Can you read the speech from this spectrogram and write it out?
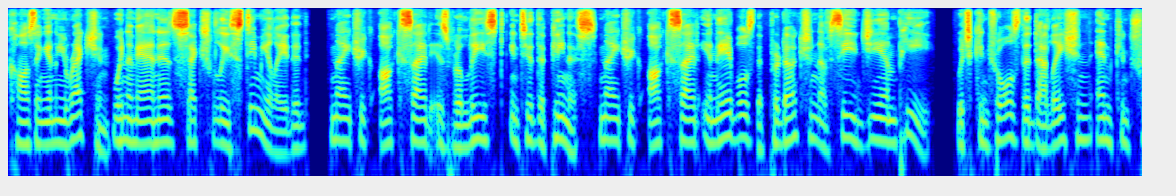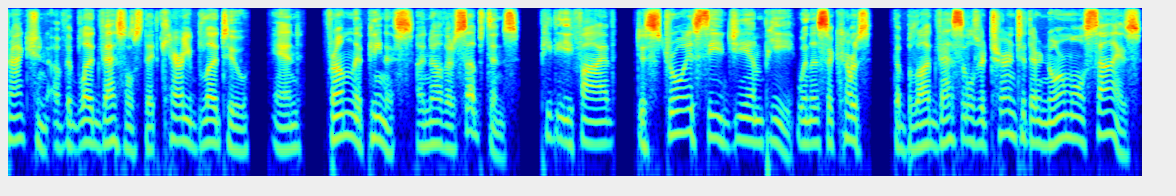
causing an erection. When a man is sexually stimulated, nitric oxide is released into the penis. Nitric oxide enables the production of CGMP, which controls the dilation and contraction of the blood vessels that carry blood to, and, from the penis. Another substance, PDE5, destroys CGMP. When this occurs, the blood vessels return to their normal size,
